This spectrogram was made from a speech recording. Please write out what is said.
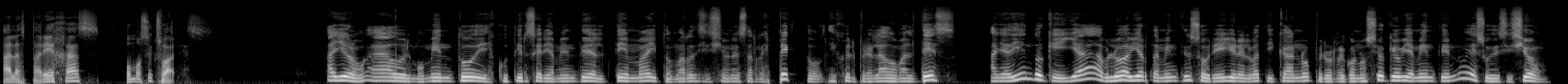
a las parejas homosexuales. Ha llegado el momento de discutir seriamente el tema y tomar decisiones al respecto, dijo el prelado maltés, añadiendo que ya habló abiertamente sobre ello en el Vaticano, pero reconoció que obviamente no es su decisión,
